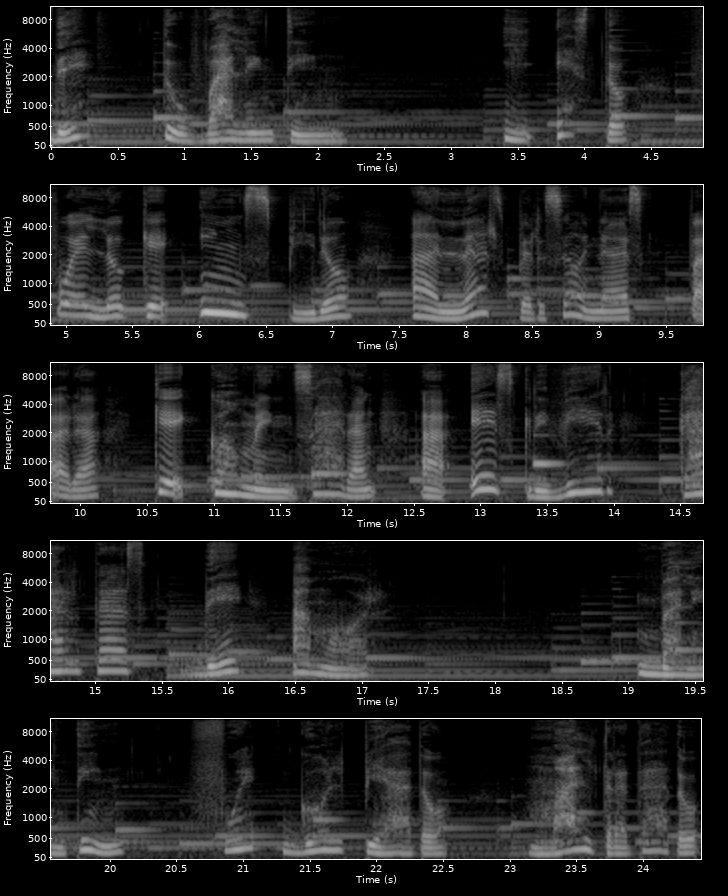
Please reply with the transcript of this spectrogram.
de tu Valentín. Y esto fue lo que inspiró a las personas para que comenzaran a escribir cartas de amor. Valentín fue golpeado, maltratado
